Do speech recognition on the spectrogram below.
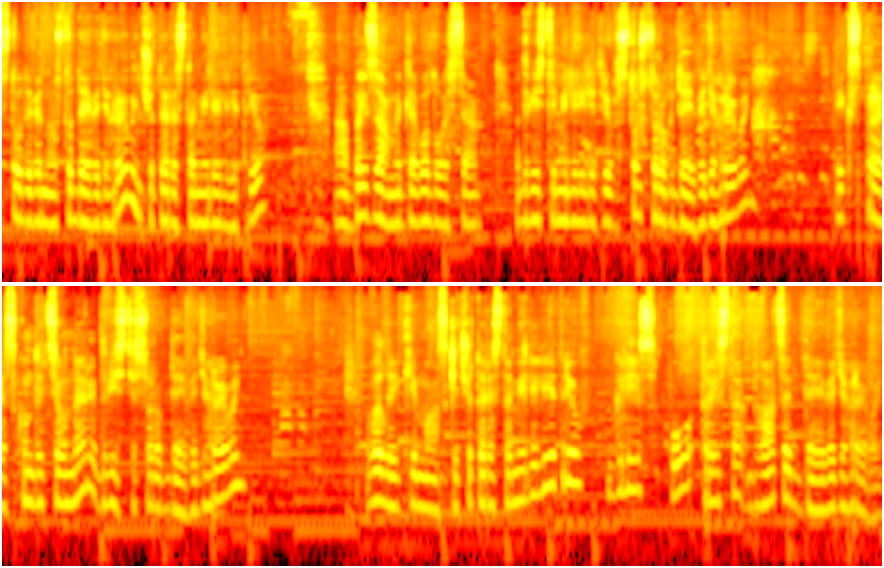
199 гривень 400 мл. Бальзами для волосся 200 мл 149 гривень. Експрес-кондиціонери 249 гривень. Великі маски 400 мл Гліс по 329 гривень.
